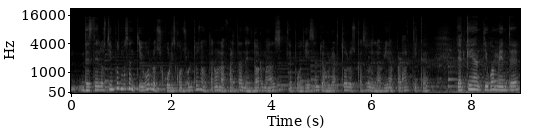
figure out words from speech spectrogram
Desde los tiempos más antiguos, los jurisconsultos notaron la falta de normas que pudiesen regular todos los casos de la vida práctica, ya que antiguamente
